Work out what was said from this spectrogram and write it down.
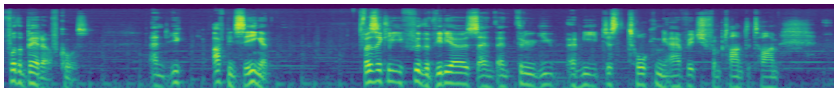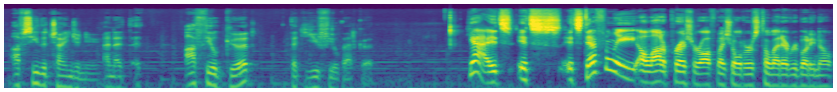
for the better, of course. And you, I've been seeing it physically through the videos and, and through you and me just talking average from time to time i've seen the change in you and it, it, i feel good that you feel that good Yeah, it's it's it's definitely a lot of pressure off my shoulders to let everybody know,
